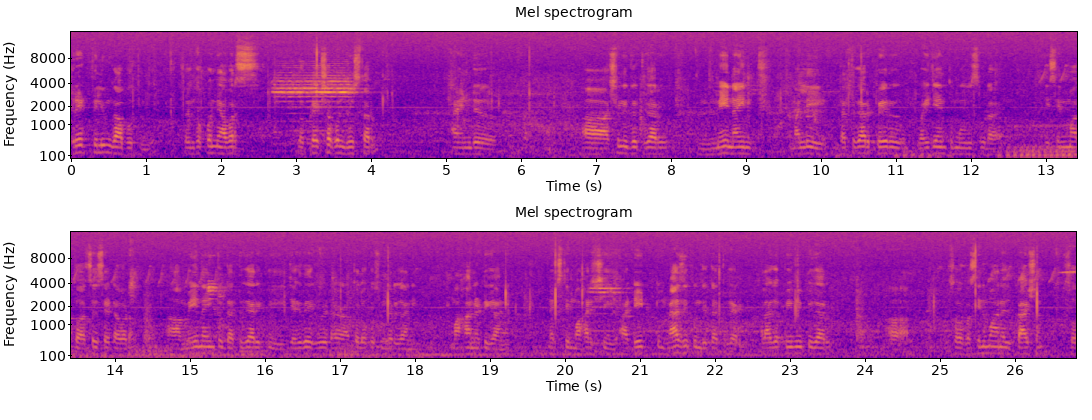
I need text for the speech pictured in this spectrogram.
గ్రేట్ ఫిలిం కాబోతుంది. సో ఇంకా కొన్ని అవర్స్లో ప్రేక్షకులు చూస్తారు. అండ్ అశ్విని దత్ గారు మే నైన్త్ మళ్ళీ దత్ గారి పేరు వైజయంత్ మూవీస్ కూడా ఈ సినిమాతో అసోసియేట్ అవ్వడం మే నైన్త్ దత్ గారికి జగదేక అతలోక సుందర్ కానీ మహానటి కానీ నెక్స్ట్ మహర్షి ఆ డేట్ మ్యాజిక్ ఉంది దత్ గారికి అలాగే పీవీపీ గారు సో ఒక సినిమా అనేది ప్యాషన్. సో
